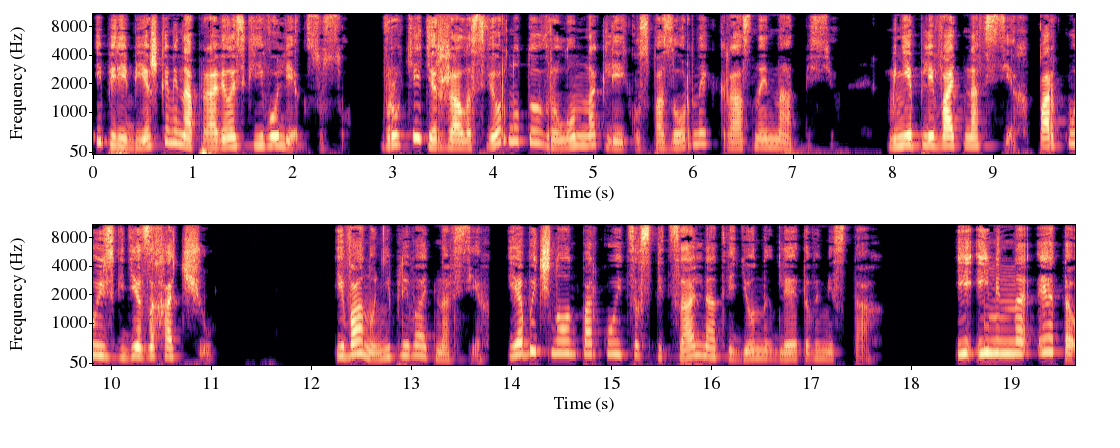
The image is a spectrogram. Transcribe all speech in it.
и перебежками направилась к его «Лексусу». В руке держала свернутую в рулон наклейку с позорной красной надписью. «Мне плевать на всех, паркуюсь где захочу». Ивану не плевать на всех, и обычно он паркуется в специально отведенных для этого местах. И именно это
